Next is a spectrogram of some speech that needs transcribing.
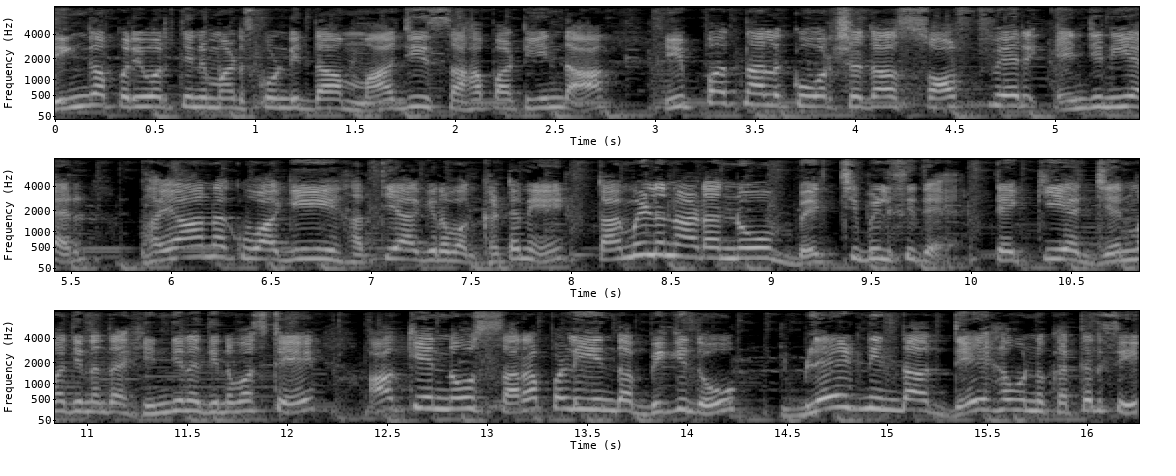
ಲಿಂಗ ಪರಿವರ್ತನೆ ಮಾಡಿಸಿಕೊಂಡಿದ್ದ ಮಾಜಿ ಸಹಪಾಠಿಯಿಂದ ಇಪ್ಪತ್ನಾಲ್ಕು ವರ್ಷದ ಸಾಫ್ಟ್ವೇರ್ ಎಂಜಿನಿಯರ್ ಭಯಾನಕವಾಗಿ ಹತ್ಯೆಯಾಗಿರುವ ಘಟನೆ ತಮಿಳುನಾಡನ್ನು ಬೆಚ್ಚಿ ಬೀಳಿಸಿದೆ. ಟೆಕ್ಕಿಯ ಜನ್ಮದಿನದ ಹಿಂದಿನ ದಿನವಷ್ಟೇ ಆಕೆಯನ್ನು ಸರಪಳಿಯಿಂದ ಬಿಗಿದು ಬ್ಲೇಡ್ನಿಂದ ದೇಹವನ್ನು ಕತ್ತರಿಸಿ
